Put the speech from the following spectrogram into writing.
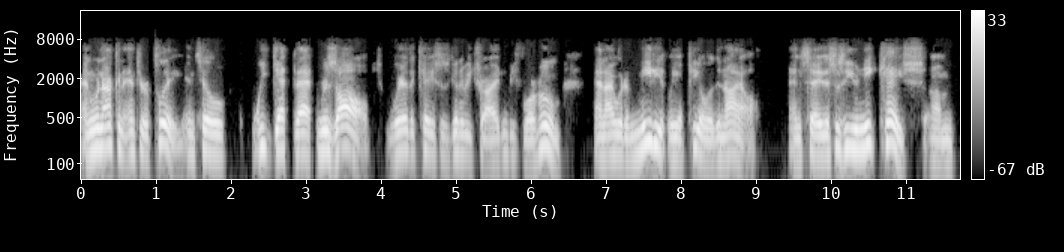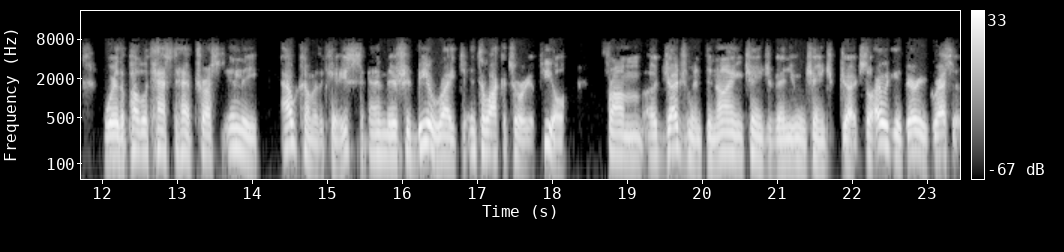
And we're not going to enter a plea until we get that resolved where the case is going to be tried and before whom. And I would immediately appeal a denial and say this is a unique case um, where the public has to have trust in the outcome of the case, and there should be a right to interlocutory appeal from a judgment denying change of venue and change of judge. So I would get very aggressive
